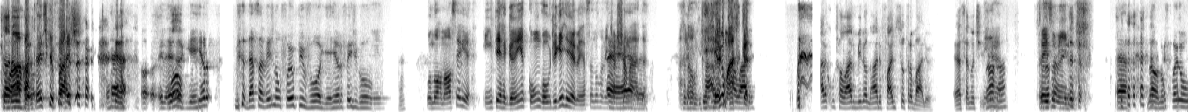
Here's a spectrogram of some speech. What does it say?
Caramba! Atacante que faz. É, é, é, Guerreiro. Dessa vez não foi o pivô, Guerreiro fez gol. O normal seria Inter ganha com um gol de Guerreiro. Essa normalmente é, a É, chamada. Ah, não. Guerreiro marca. salário. cara com salário milionário faz o seu trabalho. Essa é a notícia. Sim. Aham. Fez o mínimo. É, não, não foi o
